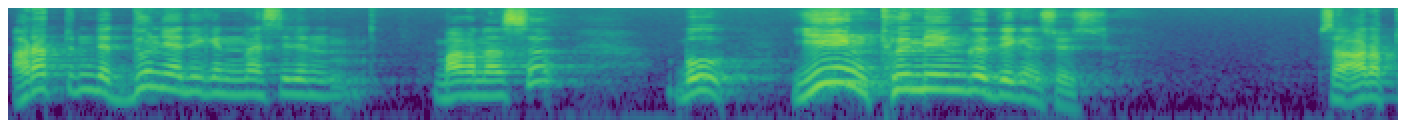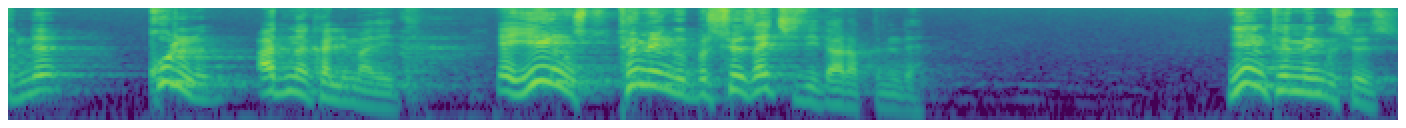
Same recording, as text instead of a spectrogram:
Араб тілінде дүния деген мәселенің мағынасы бұл ең төменгі деген сөз. Мысалы араб тілінде құл адна калима дейді. Ең төменгі бір сөз айтшы дейді араб тілінде ең төменгі сөз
